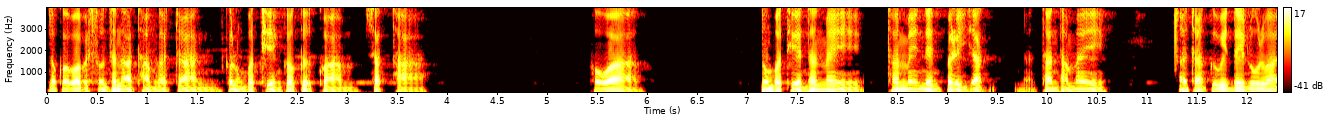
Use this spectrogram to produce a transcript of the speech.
แล้วก็พอไปสนทนาธรรมกับอาจารย์กับหลวงพ่อเทียนก็เกิดความศรัทธา เพราะว่าหลวงพ่อเทียนท่านไม่ท่านไม่เน้นปริยัติท่านทำให้ อาจารย์กวิทได้รู้ว่า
